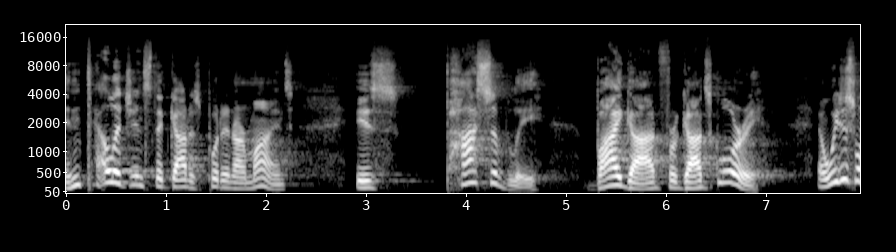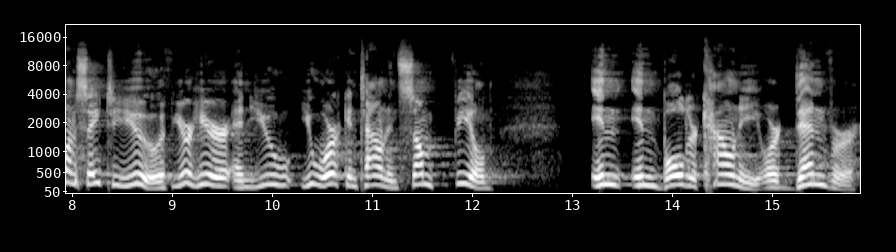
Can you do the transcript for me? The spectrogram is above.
intelligence that God has put in our minds is possibly by God for God's glory. And we just want to say to you if you're here and you, you work in town in some field in, in Boulder County or Denver,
